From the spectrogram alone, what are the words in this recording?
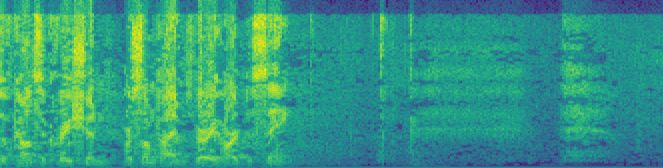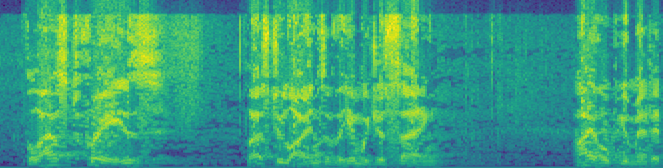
of consecration are sometimes very hard to sing. The last phrase, last two lines of the hymn we just sang, I hope you meant it.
